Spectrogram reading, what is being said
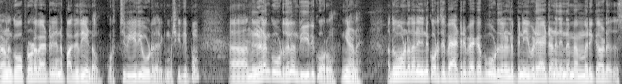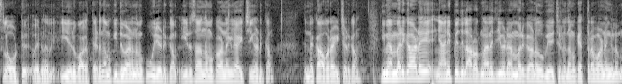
കാരണം ഗോപ്രോയുടെ ബാറ്ററി ഇതിന്റെ പകുതി ഉണ്ടാവും. കുറച്ച് വീതി കൂടുതലായിരിക്കും. പക്ഷേ ഇതിപ്പം നീളം കൂടുതലും വീതി കുറവും. ഇങ്ങനെയാണ്. അതുകൊണ്ട് തന്നെ ഇതിന് കുറച്ച് ബാറ്ററി ബാക്കപ്പ് കൂടുതലുണ്ട്. പിന്നെ ഇവിടെ ആയിട്ടാണ് ഇതിന്റെ മെമ്മറി കാർഡ് സ്ലോട്ട് വരുന്നത്. ഈ ഒരു ഭാഗത്തായിട്ട് നമുക്ക് ഇത് വേണമെങ്കിൽ നമുക്ക് ഊരിയെടുക്കാം ഈ ഒരു സാധനം നമുക്ക് വേണമെങ്കിൽ അയച്ചിങ് എടുക്കാം. ഇതിന്റെ കവർ അയച്ചെടുക്കാം ഈ മെമ്മറി കാർഡ് ഞാനിപ്പോൾ ഇതിൽ അറുപത്തിനാല് ജിബിയുടെ മെമ്മറി കാർഡ് ഉപയോഗിച്ചിട്ടുണ്ട്. നമുക്ക് എത്ര വേണമെങ്കിലും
